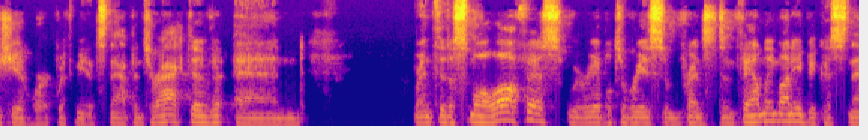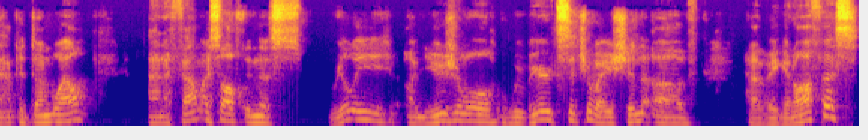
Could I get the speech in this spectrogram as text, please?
She had worked with me at Snap Interactive and rented a small office. We were able to raise some friends and family money because Snap had done well. And I found myself in this really unusual, weird situation of having an office,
